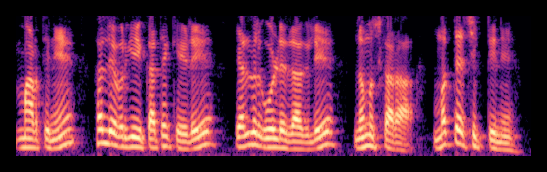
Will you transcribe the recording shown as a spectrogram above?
ಮಾಡ್ತೀನಿ. ಅಲ್ಲಿವರೆಗೆ ಈ ಕತೆ ಕೇಳಿ, ಎಲ್ರಿಗೂ ಒಳ್ಳೆಯದಾಗಲಿ. ನಮಸ್ಕಾರ. ಮತ್ತೆ ಸಿಗ್ತೀನಿ.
